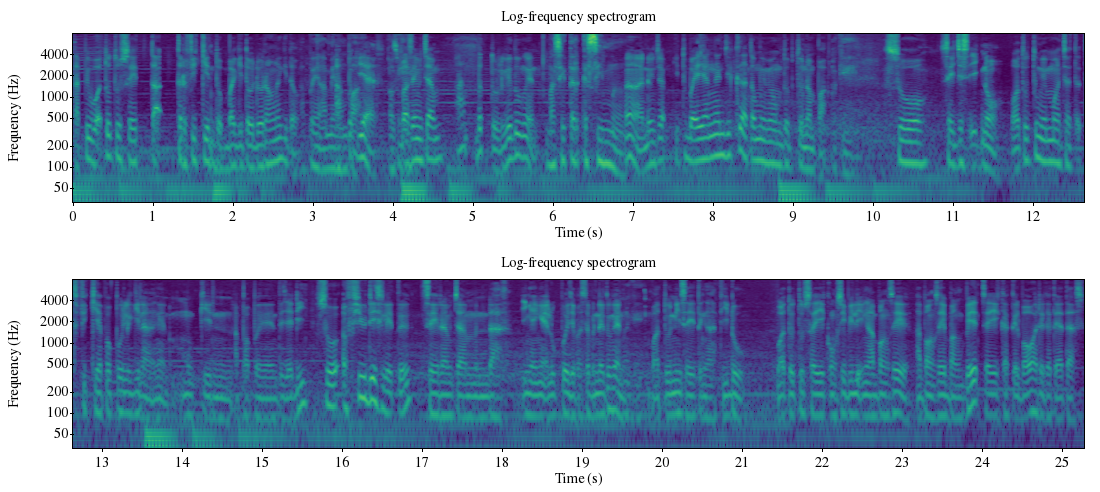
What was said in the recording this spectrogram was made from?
Tapi waktu tu saya tak terfikir Untuk bagi tahu orang lagi tau. Apa yang Amir nampak? Yes. Okay. Sebab saya macam ah, Betul ke tu kan? Masih terkesima? Ha, Dia macam Itu bayangan je ke Atau memang betul-betul nampak? Okay So Saya just ignore. Waktu tu memang macam tak terfikir apa-apa lagi lah kan Mungkin apa-apa yang terjadi. So a few days later Saya dah macam Dah ingat-ingat lupa je pasal benda tu kan. Okay. Waktu ni saya tengah tidur. Waktu tu saya kongsi bilik dengan abang saya. Abang saya bang bed Saya katil bawah Dia katil atas.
